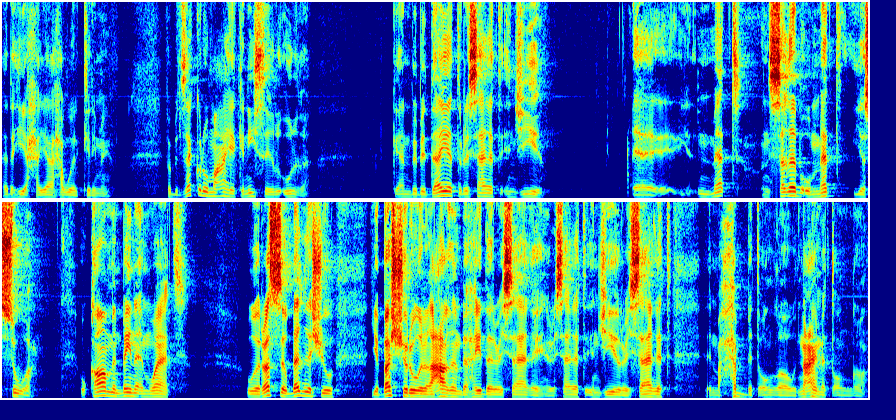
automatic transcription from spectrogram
هذا هي حياة حول الكلمة. فبتذكروا معي الكنيسة الأولى كان ببداية رسالة إنجيل آه، مات انصلب ومات يسوع وقام من بين أموات. والرسل بلشوا يبشروا العالم بهيدا الرسالة رسالة إنجيل رسالة محبة الله ونعمة الله.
